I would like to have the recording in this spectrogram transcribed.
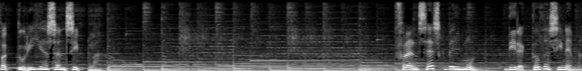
Factoria sensible Francesc Bellmunt, director de cinema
